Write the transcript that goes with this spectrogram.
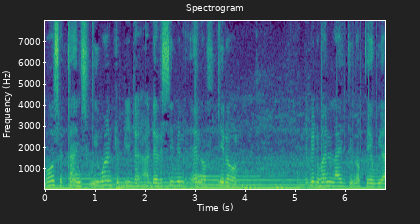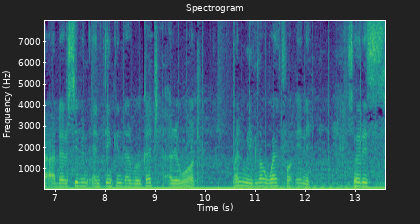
most of times we want to be the, at the receiving end of it all. Even when life do not pay, we are at the receiving end thinking that we'll get a reward when we've not worked for any. So it is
